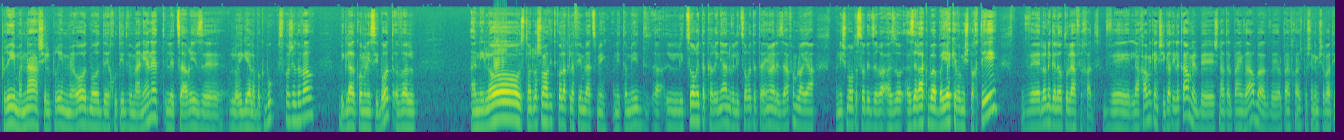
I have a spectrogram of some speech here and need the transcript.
פרי, מנה של פרי מאוד מאוד איכותית ומעניינת. לצערי זה לא הגיע לבקבוק בסופו של דבר, בגלל כל מיני סיבות, אבל אני לא, זאת אומרת, לא שמרתי את כל הקלפים לעצמי. אני תמיד, ליצור את הקריניאן וליצור את הטעמים האלה, זה אף פעם לא היה, אני אשמור את הסוד הזה רק ב- ביקב המשפחתי. ולא נגלה אותו לאף אחד. ולאחר מכן, כשהגעתי לכרמל בשנת 2004 ו-2005, בשנים שעבדתי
